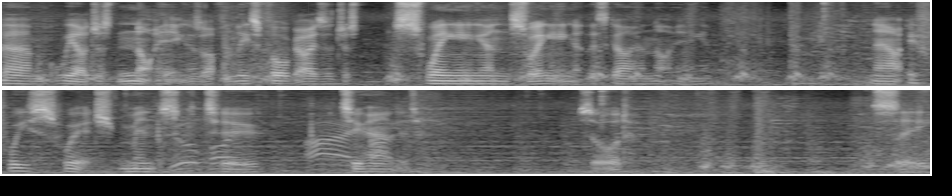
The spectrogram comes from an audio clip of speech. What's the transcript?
um, we are just not hitting as often. These four guys are just swinging and swinging at this guy and not hitting him. Now, if we switch Minsc to two-handed sword, let's see.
